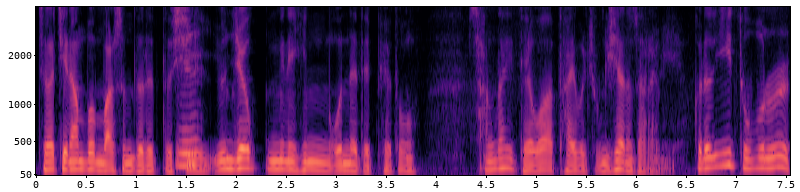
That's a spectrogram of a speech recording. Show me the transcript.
제가 지난번 말씀드렸듯이 네. 윤재욱 국민의힘 원내대표도 상당히 대화 타협을 중시하는 사람이에요. 그래서 이 두 분을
